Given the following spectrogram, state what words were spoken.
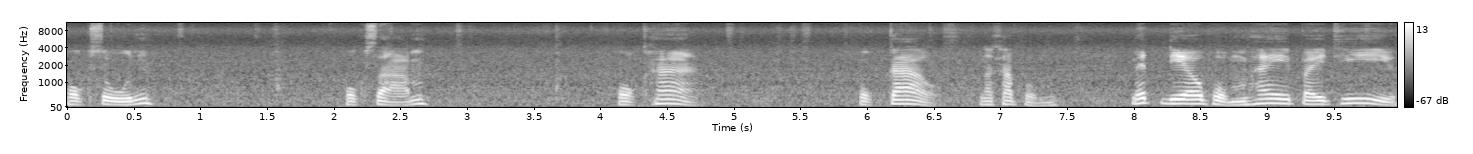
60 63 65 69 นะครับผม เม็ดเดียวผมให้ไปที่ 629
